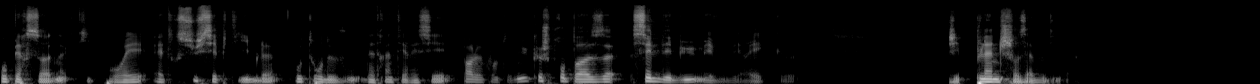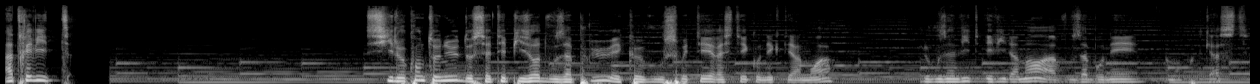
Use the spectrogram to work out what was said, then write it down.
aux personnes qui pourraient être susceptibles autour de vous d'être intéressées par le contenu que je propose. C'est le début, mais vous verrez que j'ai plein de choses à vous dire. À très vite. Si le contenu de cet épisode vous a plu et que vous souhaitez rester connecté à moi, je vous invite évidemment à vous abonner mon podcast.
